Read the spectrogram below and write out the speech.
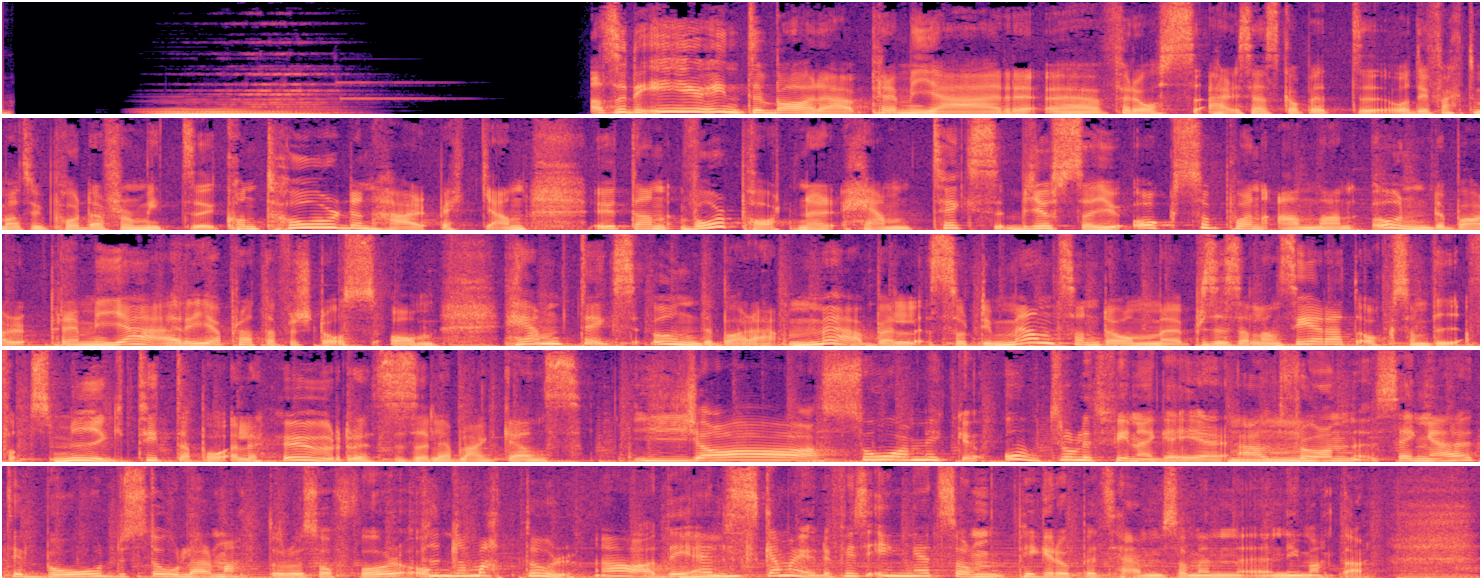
Alltså det är ju inte bara premiär eh, för oss här i sällskapet och det faktum att vi poddar från mitt kontor den här veckan. Utan vår partner Hemtex bjussar ju också på en annan underbar premiär. Jag pratar förstås om Hemtex underbara möbelsortiment som de precis har lanserat och som vi har fått smyg titta på. Eller hur Cecilia Blankens? Ja, så mycket otroligt fina grejer. Mm. Allt från sängar till bord, stolar, mattor och soffor. Och, Fina mattor. ja, det älskar man ju. Det finns inget som piggar upp ett hem som en eh, ny matta.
